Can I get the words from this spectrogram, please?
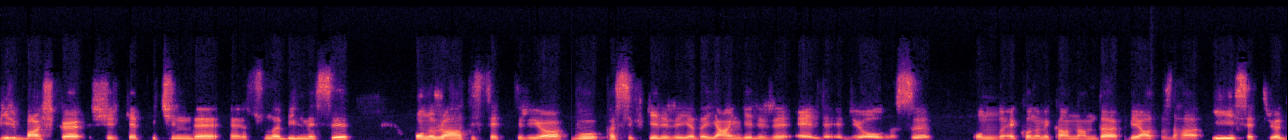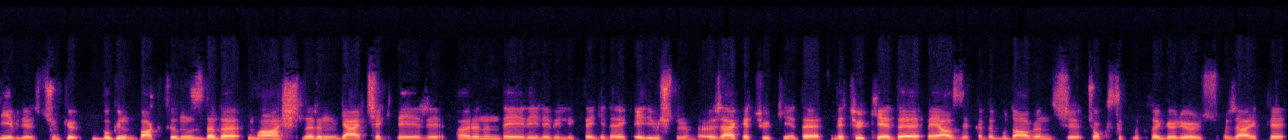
bir başka şirket içinde e, sunabilmesi onu rahat hissettiriyor. Bu pasif geliri ya da yan geliri elde ediyor olması onu ekonomik anlamda biraz daha iyi hissettiriyor diyebiliriz. Çünkü bugün baktığınızda da maaşların gerçek değeri, paranın değeriyle birlikte giderek erimiş durumda. Özellikle Türkiye'de ve Türkiye'de beyaz yakada bu davranışı çok sıklıkla görüyoruz. Özellikle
